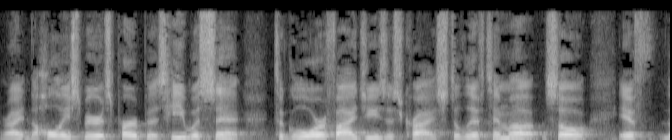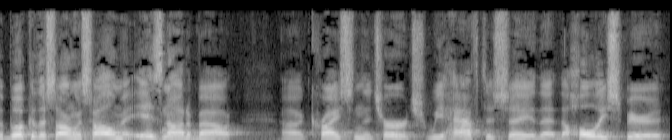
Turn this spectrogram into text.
right? The Holy Spirit's purpose, he was sent to glorify Jesus Christ, to lift him up. So if the book of the Song of Solomon is not about uh, Christ and the church, we have to say that the Holy Spirit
